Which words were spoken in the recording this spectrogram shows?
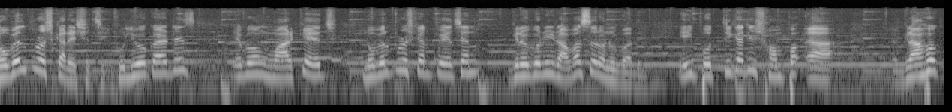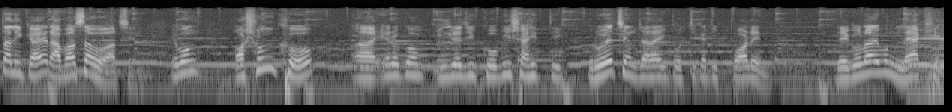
নোবেল পুরস্কার এসেছে। ফুলিও কার্টেজ এবং মার্কেজ নোবেল পুরস্কার পেয়েছেন গ্রেগরি রাবাসের অনুবাদে। এই পত্রিকাটি সম্পা গ্রাহক তালিকায় রাবাসাও আছেন এবং অসংখ্য এরকম ইংরেজি কবি সাহিত্যিক রয়েছেন যারা এই পত্রিকাটি পড়েন, রেগুলার এবং লেখেন।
